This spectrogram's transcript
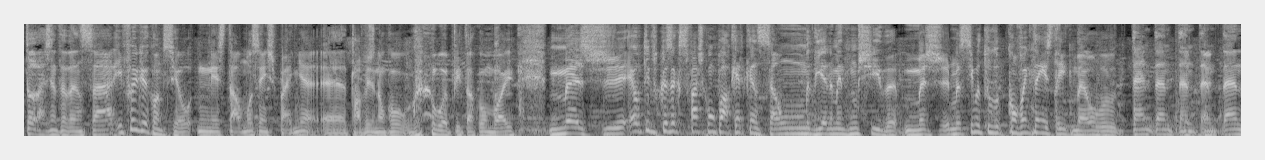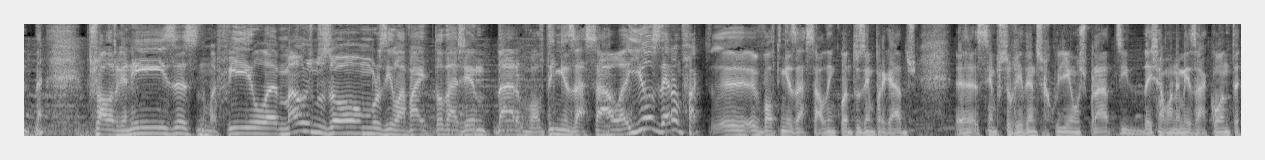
Toda a gente a dançar. E foi o que aconteceu neste almoço em Espanha. eh, talvez não com o, apito ao comboio, mas eh, é o tipo de coisa que se faz com qualquer canção medianamente mexida. Mas, mas acima de tudo, convém que tenha este ritmo. É o tan, tan, tan, tan, tan. O pessoal organiza-se numa fila, mãos nos ombros e lá vai toda a gente dar voltinhas à sala. E eles deram, de facto, eh, voltinhas à sala, enquanto os empregados, eh, sempre sorridentes, recolhiam os pratos e deixavam na mesa à conta.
